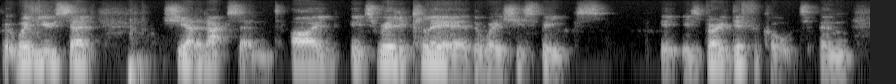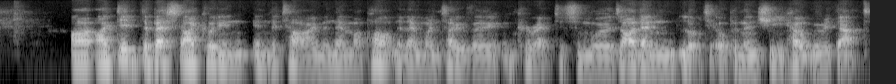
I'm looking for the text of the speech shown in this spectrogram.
But when you said she had an accent I it's really clear the way she speaks it is very difficult. And I, I, did the best I could in in the time, and then my partner then went over and corrected some words. I then looked it up, and then she helped me with that.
